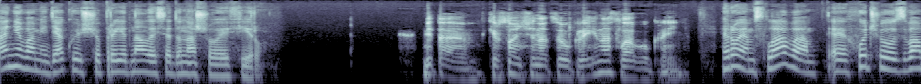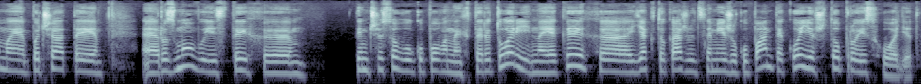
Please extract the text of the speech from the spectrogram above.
Аня вам і дякую, що приєдналися до нашого ефіру. Вітаю, Херсонщина це Україна. Слава Україні! Героям слава! Е, Хочу з вами почати е, розмову із тих. Тимчасово окупованих територій, на яких, е, як то кажуть, самі ж окупанти, кое що проїсходить.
